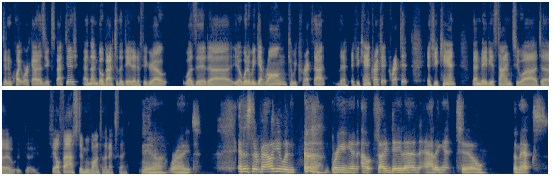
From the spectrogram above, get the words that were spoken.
didn't quite work out as you expected and then go back to the data to figure out was it uh, you know what did we get wrong? Can we correct that? If you can correct it correct it. If you can't then maybe it's time to uh to, to fail fast and move on to the next thing. Yeah right and is there value in bringing in outside data and adding it to the mix?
